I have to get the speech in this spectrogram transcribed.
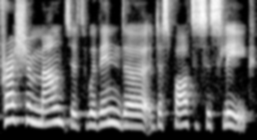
pressure mounted within the, the Spartacist League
